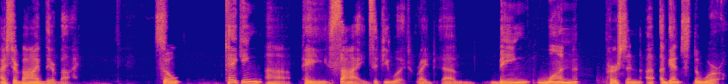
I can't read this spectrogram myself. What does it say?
I survive thereby. So, taking uh, a sides, if you would, right, um, being one person uh, against the world,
